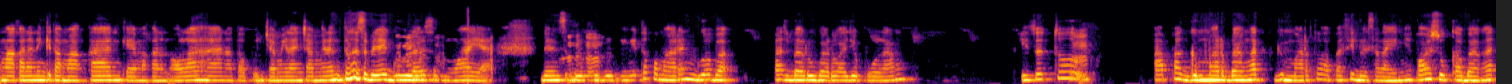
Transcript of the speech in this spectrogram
makanan yang kita makan kayak makanan olahan ataupun camilan-camilan itu sebenarnya gula mm-hmm. semua ya dan sebelum mm-hmm. sebelum ini tuh kemarin gue pas baru-baru aja pulang itu tuh mm-hmm. Apa gemar banget gemar tuh apa sih bahasa lainnya pokoknya suka banget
